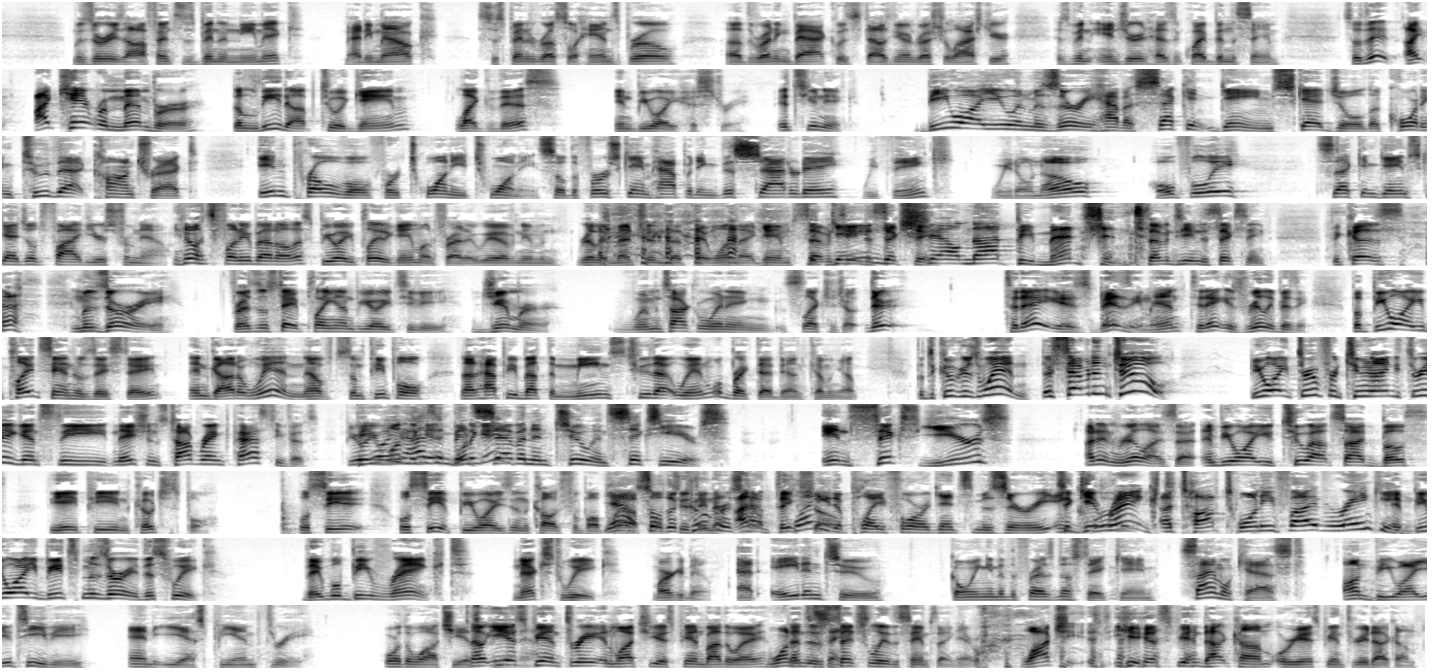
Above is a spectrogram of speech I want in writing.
Missouri's offense has been anemic. Maty Mauk suspended Russell Hansbrough. Uh, the running back was thousand yard rusher last year. Has been injured. Hasn't quite been the same. So that I I can't remember the lead up to a game like this in BYU history. It's unique. BYU and Missouri have a second game scheduled according to that contract in Provo for 2020. So the first game happening this Saturday, we think. We don't know. Hopefully. Second game scheduled five years from now. You know what's funny about all this? BYU played a game on Friday. We haven't even really mentioned that they won that game, seventeen game to that sixteen. shall not be mentioned. 17 to 16 because Missouri, Fresno State playing on BYU TV, Jimmer, women's soccer winning selection show. They're, today is busy, man. Today is really busy. But BYU played San Jose State and got a win. Now, some people not happy about the means to that win. We'll break that down coming up. But the Cougars win. They're 7 and 2. BYU threw for 293 against the nation's top ranked pass defense. BYU won the hasn't game, been won a game. seven and two in six years. in six years. I didn't realize that. And BYU two outside both the AP and coaches poll. We'll see. We'll see if BYU's in the college football playoff. Yeah, so the Tuesday night. Cougars I have plenty so. to play for against Missouri To get ranked. a top twenty-five ranking. If BYU beats Missouri this week, they will be ranked next week. Mark it down. at eight and two, going into the Fresno State game, simulcast on BYU TV and ESPN three, or the Watch ESPN. Now, app. ESPN three and Watch ESPN. By the way, One and that's the essentially the same thing. Watch E ESPN.com or E ESPN3.com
